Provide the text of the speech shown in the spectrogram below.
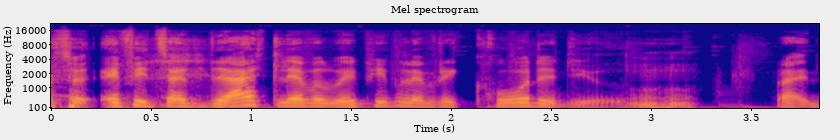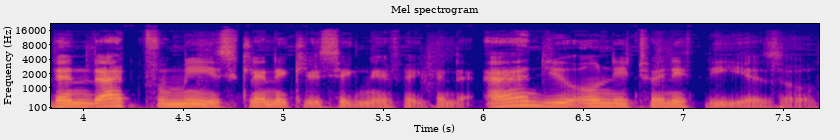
So if it's at that level where people have recorded you, hmm right, then that for me is clinically significant. And you're only 23 years old.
